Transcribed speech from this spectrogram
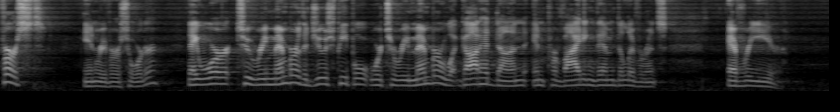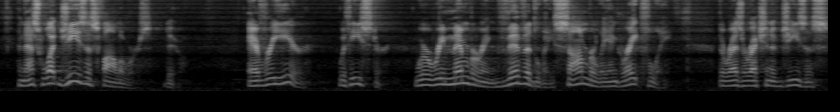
First, in reverse order, they were to remember, the Jewish people were to remember what God had done in providing them deliverance every year. And that's what Jesus followers do every year with Easter. We're remembering vividly, somberly, and gratefully the resurrection of Jesus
